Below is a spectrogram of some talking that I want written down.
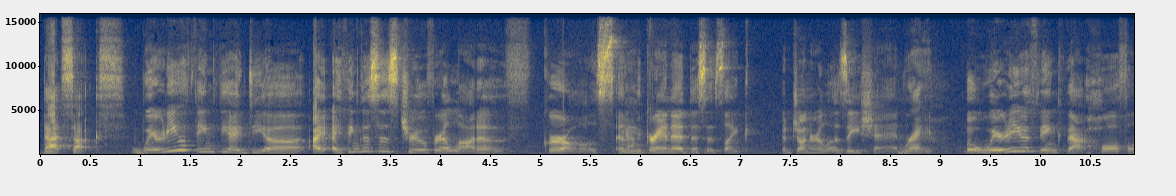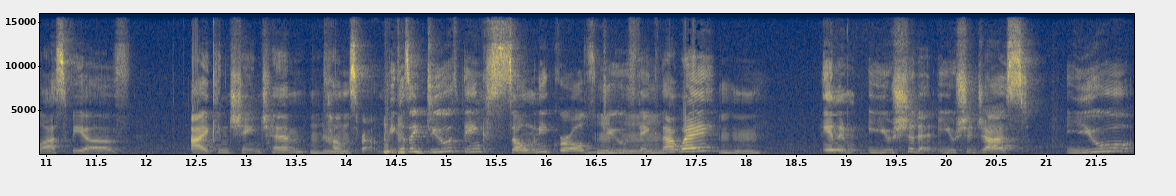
that sucks Where do you think the idea? I, I think this is true for a lot of girls, and Yeah. granted, this is like a generalization. right But where do you think that whole philosophy of I can change him Mm-hmm. comes from? Because I do think so many girls do think that way. mm-hmm. And you shouldn't. You should just, you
